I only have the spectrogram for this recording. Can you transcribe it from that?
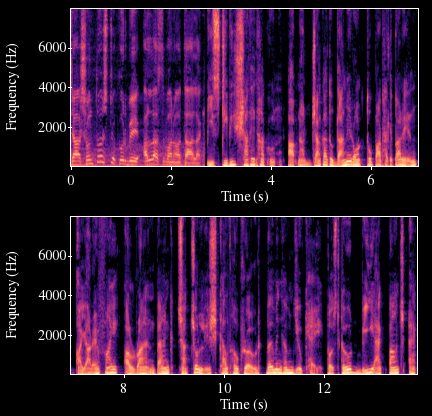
যা সন্তুষ্ট করবে আল্লাহ পিস টিভির সাথে থাকুন। আপনার জাকাত দানের অর্থ পাঠাতে পারেন আইআরএফআই আল রায়ন ব্যাংক সাতচল্লিশ Calthorpe road Birmingham UK post code B এক পাঁচ এক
